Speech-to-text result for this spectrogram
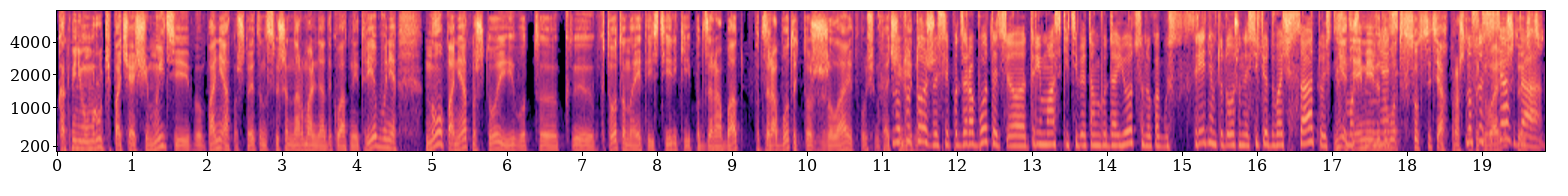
как минимум, руки почаще мыть, и понятно, что это совершенно нормальные, адекватные требования, но понятно, что и вот э, э, кто-то на этой истерике и подзарабат, подзаработать тоже желает, в общем-то, очевидно. Ну, тут тоже, если подзаработать, э, три маски тебе там выдается, ну, как бы в среднем среднем ты должен носить ее два часа, то есть ты Нет, я имею в виду менять- вот в соцсетях, про что ну, в ты соцсетях, говоришь. то да. есть-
